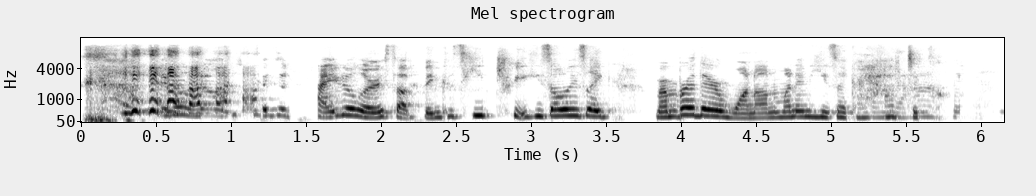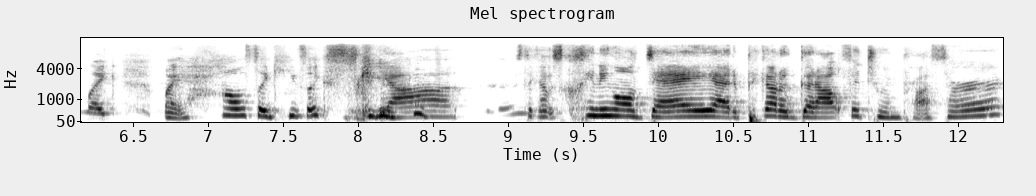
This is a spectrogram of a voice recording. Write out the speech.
I don't know, she has a title or something because he treat he's always like, remember their one on one, and he's like, I have to clean like my house. Like he's like scared. Yeah. He's like, I was cleaning all day. I had to pick out a good outfit to impress her.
